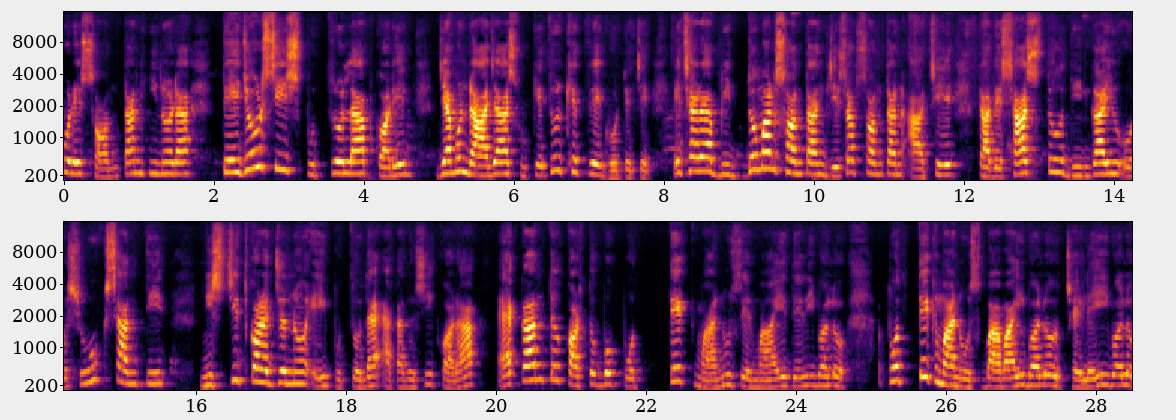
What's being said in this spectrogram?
করে সন্তানহীনরা তেজস্বী পুত্র লাভ করেন, যেমন রাজা সুকেতুর ক্ষেত্রে ঘটেছে। এছাড়া বিদ্যমান সন্তান, যেসব সন্তান আছে, তাদের স্বাস্থ্য, দীর্ঘায়ু ও সুখ শান্তি নিশ্চিত করার জন্য এই পুত্রদা একাদশী করা একান্ত কর্তব্য। প্রত্যেক মানুষের, মায়েদেরই বলো প্রত্যেক মানুষ, বাবাই বলো, ছেলেই বলো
